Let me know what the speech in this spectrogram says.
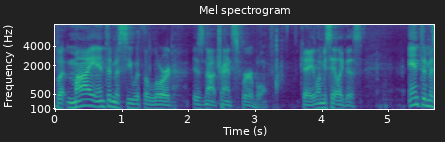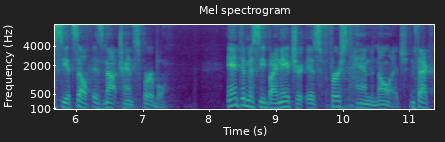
But my intimacy with the Lord is not transferable. Okay, let me say it like this intimacy itself is not transferable. Intimacy by nature is firsthand knowledge. In fact,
